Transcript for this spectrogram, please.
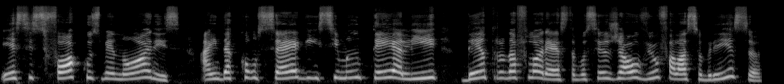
esses focos menores ainda conseguem se manter ali dentro da floresta. Você já ouviu falar sobre isso?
